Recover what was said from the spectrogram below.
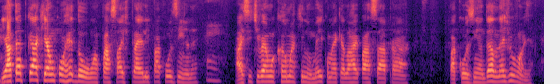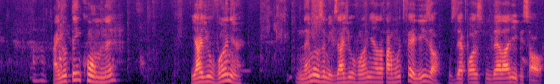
E até porque aqui é um corredor, uma passagem para ela ir para cozinha, né? É. Aí se tiver uma cama aqui no meio, como é que ela vai passar para a cozinha dela, né, Gilvânia? Aí não tem como, né? E a Gilvânia, né, meus amigos? A Gilvânia, ela tá muito feliz, ó. Os depósitos dela ali, pessoal.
